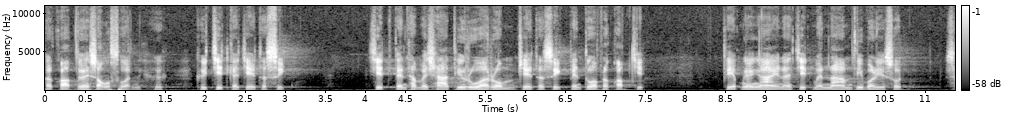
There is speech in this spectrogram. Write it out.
ประกอบด้วยสองส่วนคือคือจิตกับเจตสิกจิตเป็นธรรมชาติที่รู้อารมณ์เจตสิกเป็นตัวประกอบจิต เปรียบง่ายๆนะจิตเหมือนน้ำที่บริสุทธิ์ ใส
